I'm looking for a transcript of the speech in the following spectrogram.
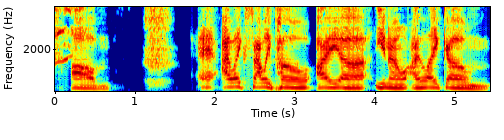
um, eh, I like Sally Po. I uh, you know, I like um,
